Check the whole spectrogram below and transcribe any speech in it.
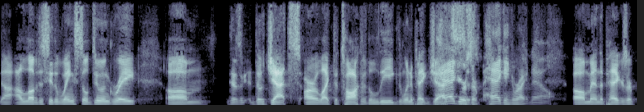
yeah. I love to see the Wings still doing great. Um, there's the Jets are like the talk of the league. The Winnipeg Jets. Peggers are pegging right now. Oh man, the peggers are,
